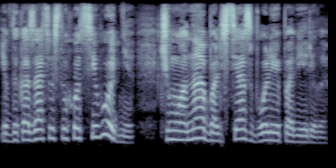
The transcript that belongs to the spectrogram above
и в доказательство хоть сегодня, чему она, обольстясь, более поверила.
